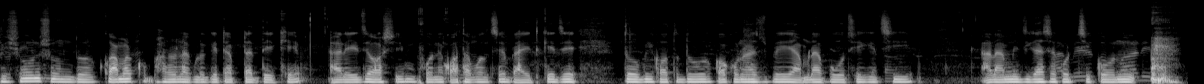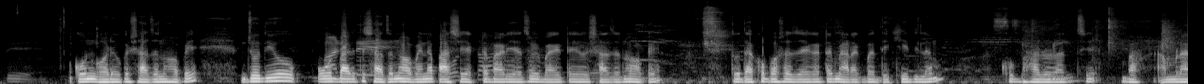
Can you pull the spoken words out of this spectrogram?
ভীষণ সুন্দর। আমার খুব ভালো লাগল গেট আপটা দেখে। আর এই যে অসীম ফোনে কথা বলছে ব্রাইডকে যে তুমি কত দূর কখন আসবে? আমরা পৌঁছে গেছি। আর আমি জিজ্ঞাসা করছি কোন কোন ঘরে ওকে সাজানো হবে। যদিও ওর বাড়িতে সাজানো হবে না পাশে একটা বাড়ি আছে ওই বাড়িটায় ওর সাজানো হবে। তো দেখো বসার জায়গাটা আমি আরেকবার দেখিয়ে দিলাম। খুব ভালো লাগছে। বাহ আমরা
